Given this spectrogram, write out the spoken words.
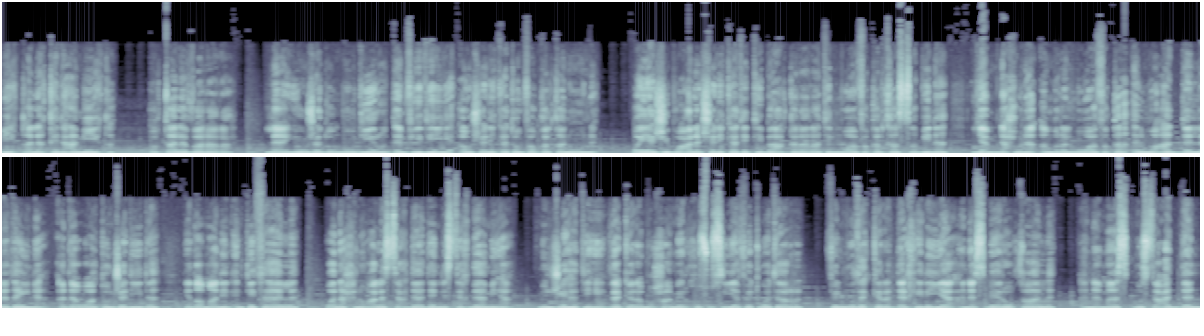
بقلق عميق. وقال فارارا لا يوجد مدير تنفيذي أو شركة فوق القانون. ويجب على الشركات اتباع قرارات الموافقة الخاصة بنا يمنحنا أمر الموافقة المعدل لدينا أدوات جديدة لضمان الامتثال ونحن على استعداد لاستخدامها. من جهته ذكر محامي الخصوصية في تويتر في المذكرة الداخلية أن سبيرو قال أن ماسك مستعدا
